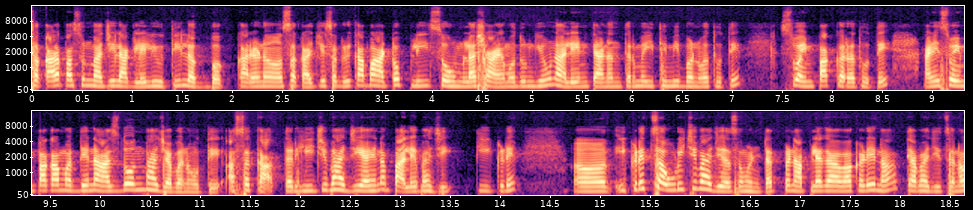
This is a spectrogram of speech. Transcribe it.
सकाळपासून माझी लागलेली होती लगबग. कारण सकाळची सगळी कामं आटोपली. सोहमला शाळेमधून घेऊन आले आणि त्यानंतर मग इथे मी बनवत होते. स्वयंपाक करत होते आणि स्वयंपाकामध्ये ना आज दोन भाज्या बनवते. असं का? तर ही जी भाजी आहे ना पालेभाजी ती इकडे इकडे चवडीची भाजी असं म्हणतात. पण आपल्या गावाकडे ना त्या भाजीचं नाव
